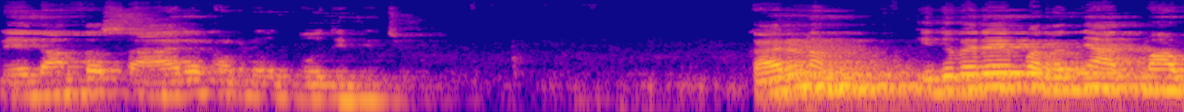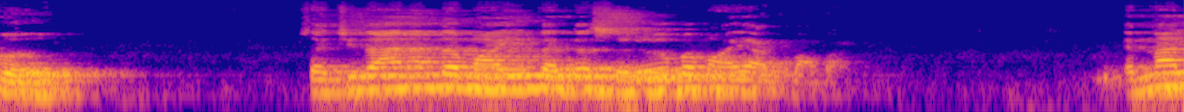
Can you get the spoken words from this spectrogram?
വേദാന്ത സാരം അവിടെ ഉദ്ബോധിപ്പിച്ചു. കാരണം ഇതുവരെ പറഞ്ഞ ആത്മാവ് സച്ചിദാനന്ദമായി തന്റെ സ്വരൂപമായ ആത്മാവാണ്. എന്നാൽ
